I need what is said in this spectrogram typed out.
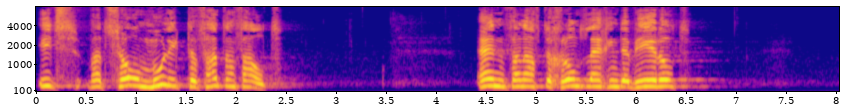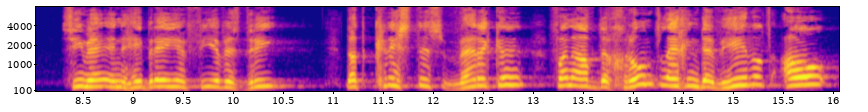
iets wat zo moeilijk te vatten valt. En vanaf de grondlegging der wereld zien we in Hebreeën 4, vers 3 dat Christus werken vanaf de grondlegging der wereld al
